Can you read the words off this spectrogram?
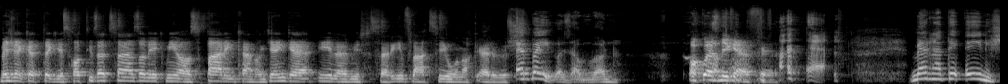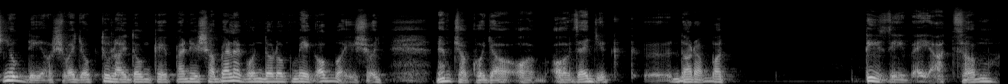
42,6% mi az? Párinkának gyenge, élelmiszer inflációnak erős. Ebben igazam van. Akkor ez még elfér. Mert hát én is nyugdíjas vagyok tulajdonképpen, és ha belegondolok még abba is, hogy nem csak, hogy a, a, az egyik darabban tíz éve játszom,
